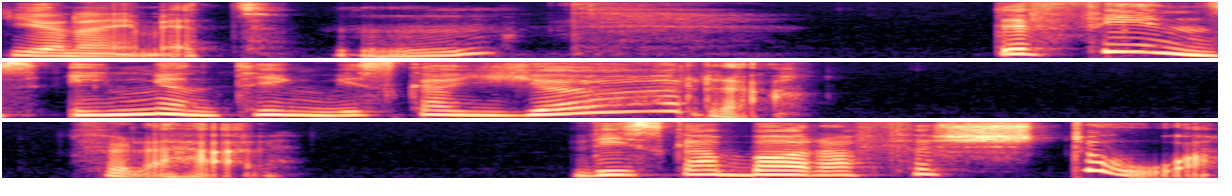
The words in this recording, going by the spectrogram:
you name it. Mm. Det finns ingenting vi ska göra för det här. Vi ska bara förstå.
